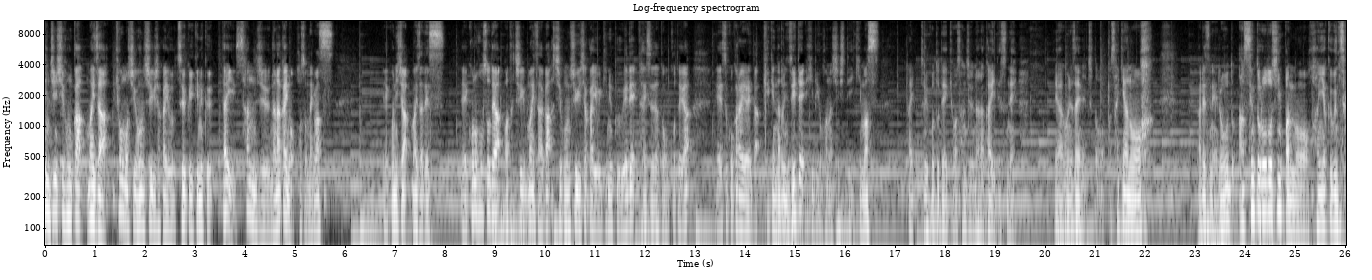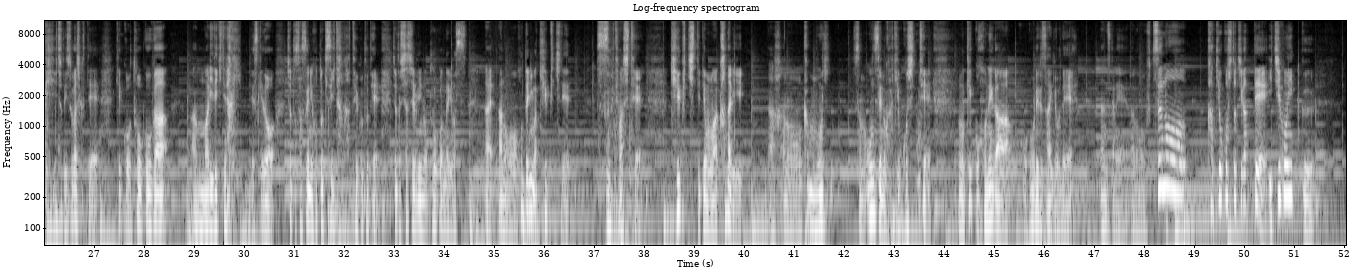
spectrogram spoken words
新人資本家マイザー今日も資本主義社会を強く生き抜く第37回の放送になります、えーこんにちはマイザーです、えーこの放送では私マイザーが資本主義社会を生き抜く上で大切だと思うことや、えーそこから得られた経験などについて日々お話ししていきます。はいということで今日は37回ですね。いやごめんなさいね。ちょっと最近あの あれですね、労働、アッセント労働審判の翻訳文作りでちょっと忙しくて、結構投稿があんまりできてないんですけど、ちょっとさすがにほっときすぎたなということで、ちょっと久しぶりの投稿になります。はい。あの、本当に今、急ピッチで進めてまして、急ピッチって言っても、まあ、かなり、ああの、か文字、その音声の書き起こしって、もう結構骨が折れる作業で、なんですかね、あの、普通の書き起こしと違って、一言一句、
